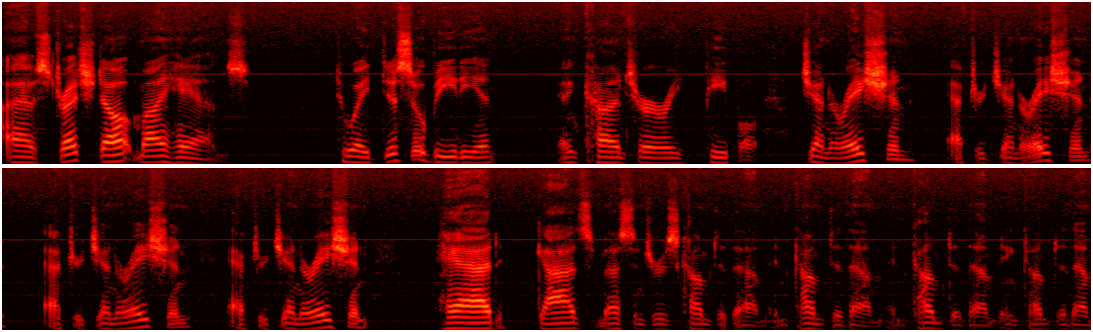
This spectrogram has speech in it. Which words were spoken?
I have stretched out my hands to a disobedient and contrary people. Generation after generation after generation after generation had God's messengers come to them and come to them and come to them and come to them.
